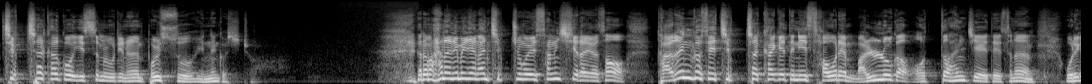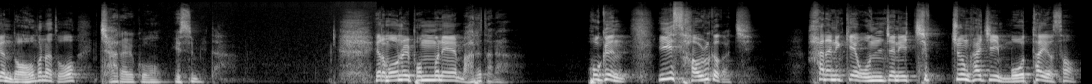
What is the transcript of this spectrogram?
집착하고 있음을 우리는 볼 수 있는 것이죠. 여러분 하나님을 향한 집중을 상실하여서 다른 것에 집착하게 되니 사울의 말로가 어떠한지에 대해서는 우리가 너무나도 잘 알고 있습니다. 여러분 오늘 본문의 마르다나 혹은 이 사울과 같이 하나님께 온전히 집중하지 못하여서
